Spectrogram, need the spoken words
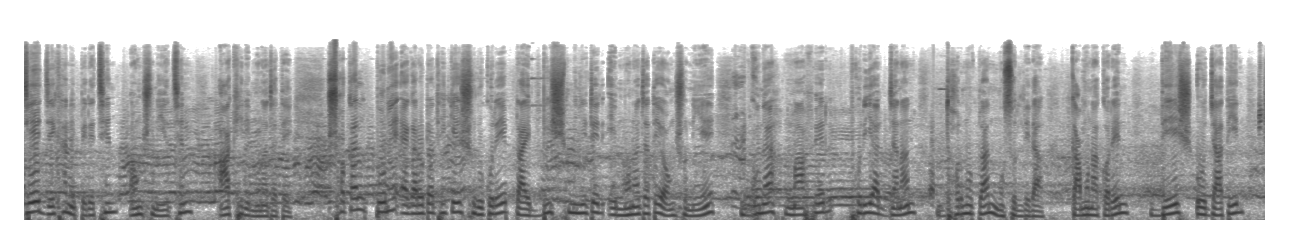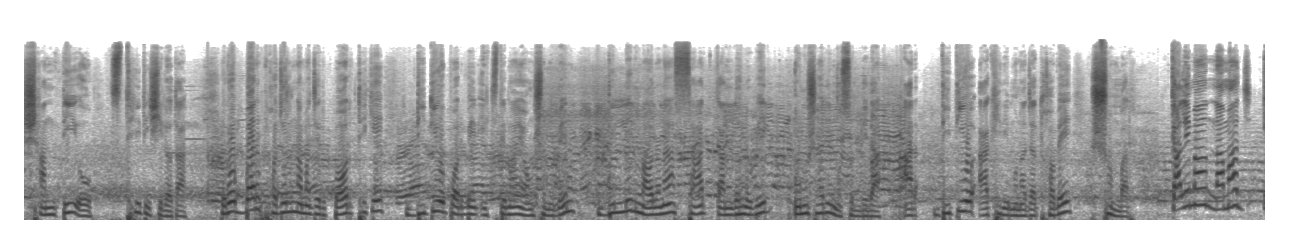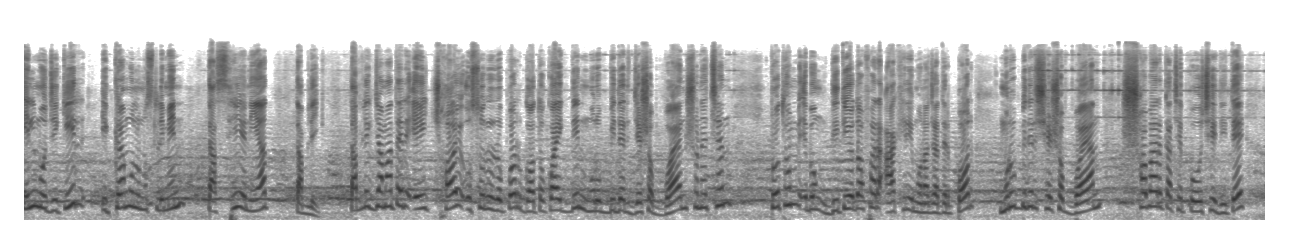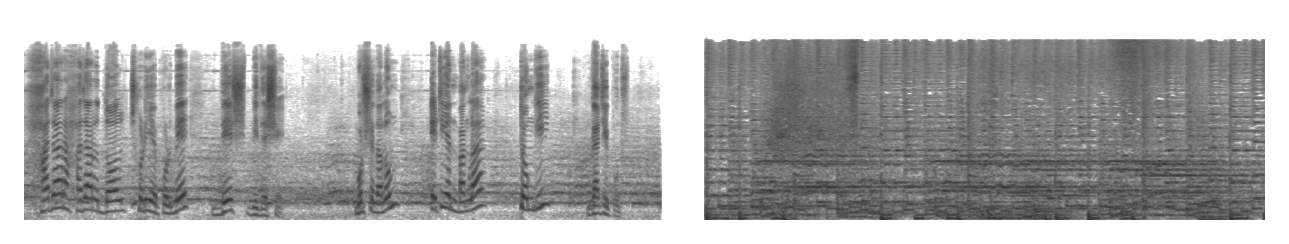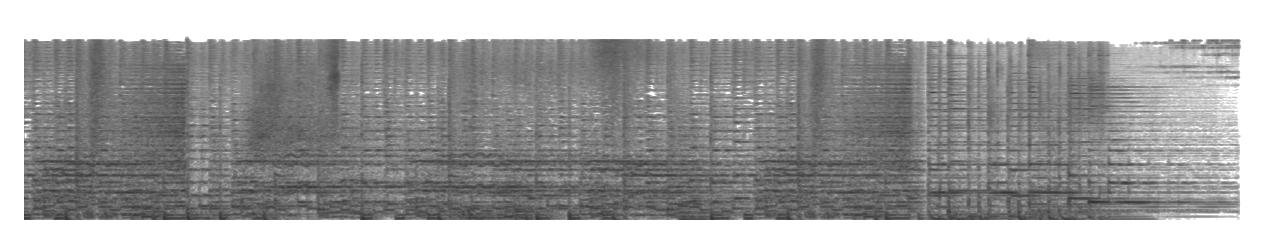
যে যেখানে পেরেছেন অংশ নিয়েছেন আখিরি মোনাজাতে। সকাল পৌনে এগারোটা থেকে শুরু করে প্রায় ২০ মিনিটের এই মোনাজাতে অংশ নিয়ে গুনাহ মাফের ফরিয়াদ জানান ধর্মপ্রাণ মুসল্লিরা। কামনা করেন দেশ ও জাতির শান্তি ও স্থিতিশীলতা। রোববার ফজর নামাজের পর থেকে দ্বিতীয় পর্বের ইজতেমায় অংশ নেবেন দিল্লির মাওলানা সাদ কান্দলবির অনুসারী মুসল্লিরা। আর দ্বিতীয় আখিরি মোনাজাত হবে সোমবার। কালিমা নামাজ, ইলমু জিকির, ইকরামুল মুসলিমিন তাসহিয়ানিয়াত তাবলিগ। তাবলিগ জামাতের এই ছয় উসুলের উপর গত কয়েকদিন মুরব্বীদের যেসব বয়ান শুনেছেন, প্রথম এবং দ্বিতীয় দফার আখিরি মোনাজাতের পর মুরব্বীদের সেসব বয়ান সবার কাছে পৌঁছে দিতে হাজার হাজার দল ছড়িয়ে পড়বে দেশ বিদেশে। মুর্শিদ আলম, এটিএন বাংলা, টঙ্গী, গাজীপুর।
